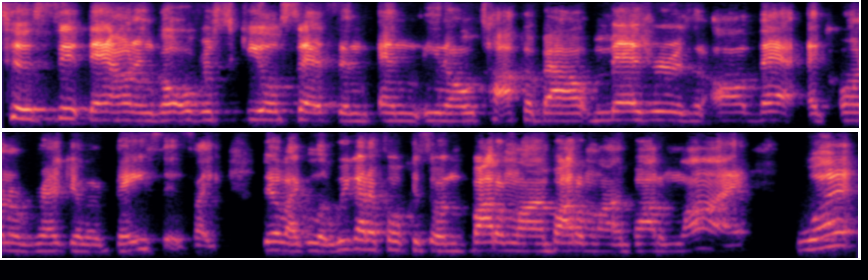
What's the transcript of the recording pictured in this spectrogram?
to sit down and go over skill sets and and you know talk about measures and all that like on a regular basis. Like they're like look we got to focus on bottom line bottom line bottom line. What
